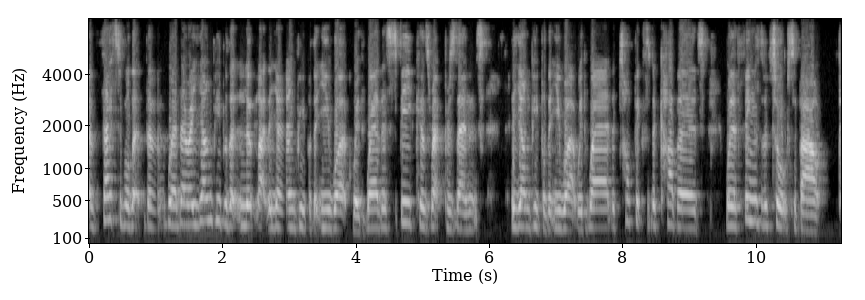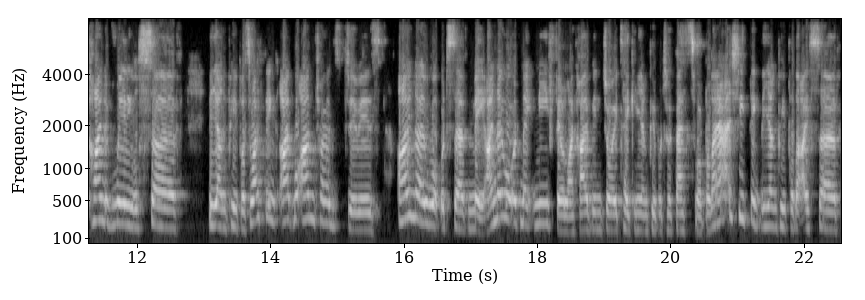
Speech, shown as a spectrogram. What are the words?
a festival that, that, where there are young people that look like the young people that you work with where the speakers represent the young people that you work with where the topics that are covered where the things that are talked about kind of really will serve the young people. So i think I, what i'm trying to do is i know what would serve me. I know what would make me feel like i've enjoyed taking young people to a festival but i actually think the young people that i serve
